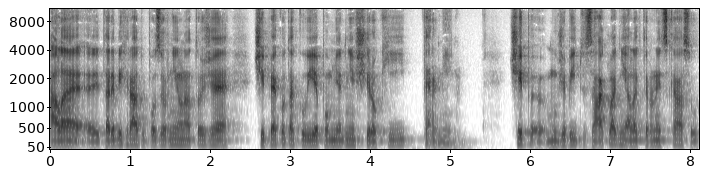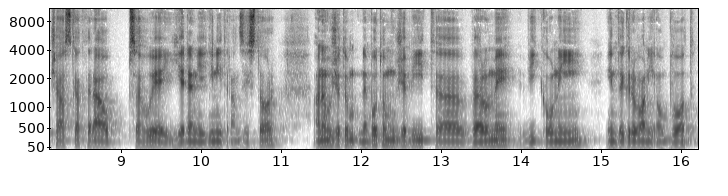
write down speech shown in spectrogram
Ale eh, tady bych rád upozornil na to, že čip jako takový je poměrně široký termín. Čip eh, může být základní elektronická součástka, která obsahuje jeden jediný transistor, a nebo, to, nebo to může být eh, velmi výkonný integrovaný obvod,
